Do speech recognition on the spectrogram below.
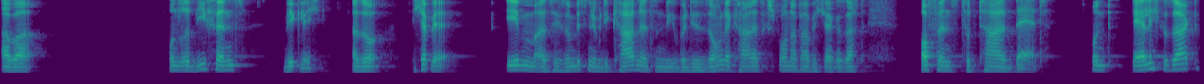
Aber unsere Defense, wirklich. Also, ich habe ja eben, als ich so ein bisschen über die Cardinals und über die Saison der Cardinals gesprochen habe, habe ich ja gesagt, Offense total bad. Und ehrlich gesagt,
